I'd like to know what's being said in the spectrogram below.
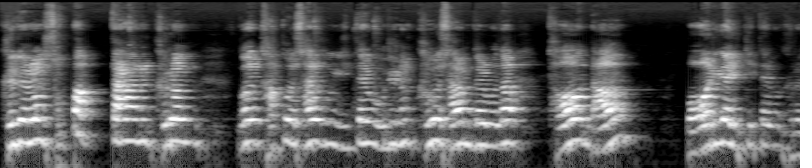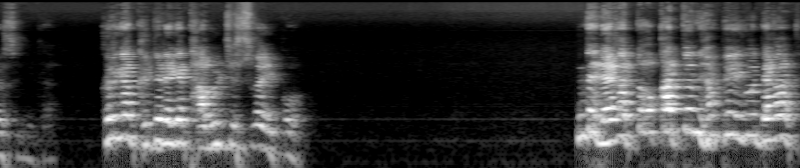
그들은 속박당하는 그런 걸 갖고 살고 있기 때문에 우리는 그 사람들보다 더 나은 머리가 있기 때문에 그렇습니다. 그러니까 그들에게 답을 줄 수가 있고. 근데 내가 똑같은 형편이고 내가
